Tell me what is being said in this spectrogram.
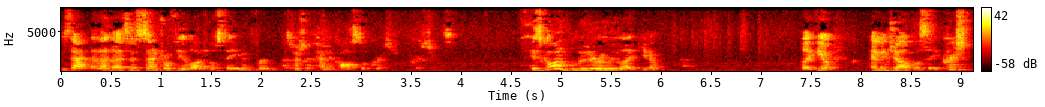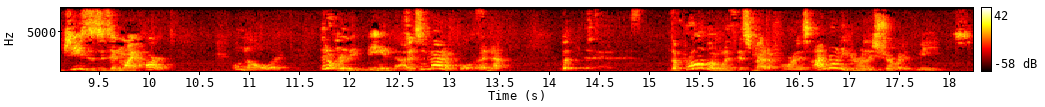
Is that, that that's a central theological statement for especially Pentecostal Christ, Christians? Is God literally like you know, like you know, evangelicals say, Jesus is in my heart? Well, no, they don't really mean that. It's a metaphor, and uh, but the problem with this metaphor is I'm not even really sure what it means.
